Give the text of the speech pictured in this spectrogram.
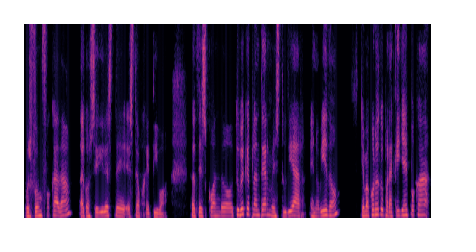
pues fue enfocada a conseguir este, este objetivo. Entonces, cuando tuve que plantearme estudiar en Oviedo, yo me acuerdo que por aquella época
